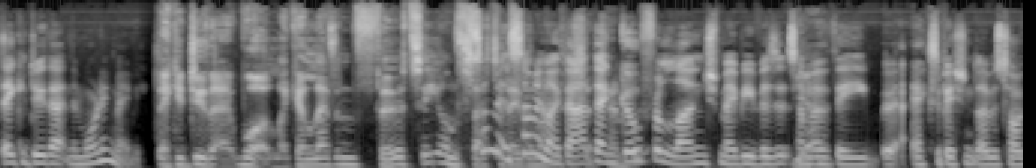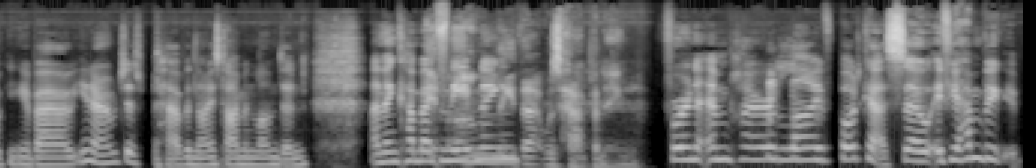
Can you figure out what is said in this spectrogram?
they could do that in the morning, maybe. they could do that at what, like eleven thirty on Saturday, Something, something like 9th of that. Then go for lunch, maybe visit some Yeah. of the uh, exhibitions I was talking about. You know, just have a nice time in London, and then come back If in the only evening that was happening. for an Empire Live podcast. So if you haven't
